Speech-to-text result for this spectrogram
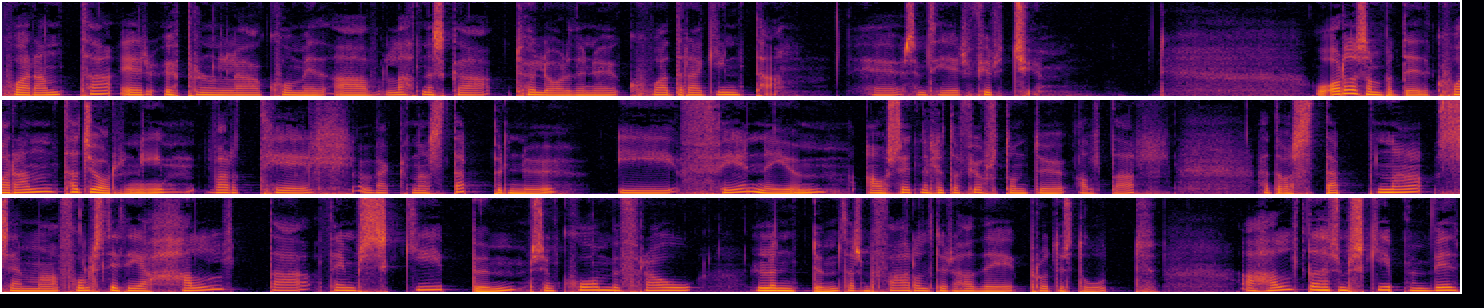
Quaranta er upprunalega komið af latneska töluorðinu quadraginta eh, sem þýðir 40. Og orðasambandið quaranta giorni var til vegna stefnu í Fenegjum á setni hluta 14. aldar. Þetta var stefna sem að fólkst í því að halda þeim skipum sem komu frá löndum þar sem faraldur hafi brotist út að halda þessum skipum við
